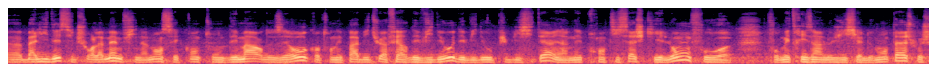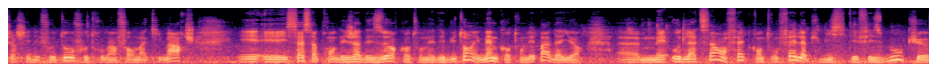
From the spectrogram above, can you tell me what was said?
Euh, bah, L'idée, c'est toujours la même finalement, c'est quand on démarre de zéro, quand on n'est pas habitué à faire des vidéos, des vidéos publicitaires, il y a un apprentissage qui est long, il faut, faut maîtriser un logiciel de montage, il faut chercher des photos, il faut trouver un format qui marche. Et, ça, ça prend déjà des heures quand on est débutant, et même quand on ne l'est pas d'ailleurs. Euh, mais au-delà de ça, en fait, quand on fait de la publicité Facebook, euh,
